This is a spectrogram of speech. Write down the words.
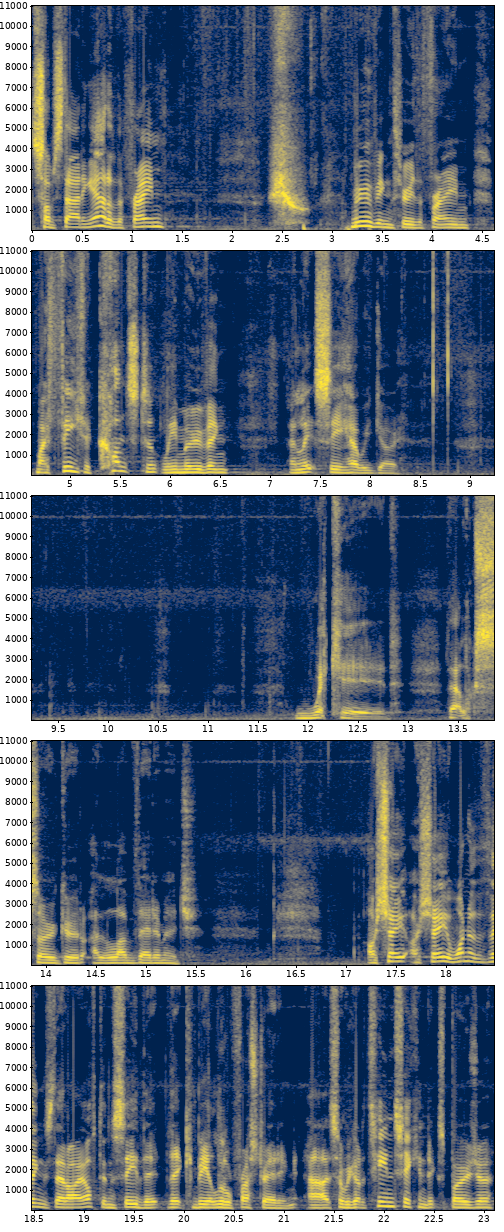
So I'm starting out of the frame, whew, moving through the frame. My feet are constantly moving, and let's see how we go. Wicked. That looks so good. I love that image. I'll show, you, I'll show you one of the things that I often see that, that can be a little frustrating. Uh, so we've got a 10 second exposure.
